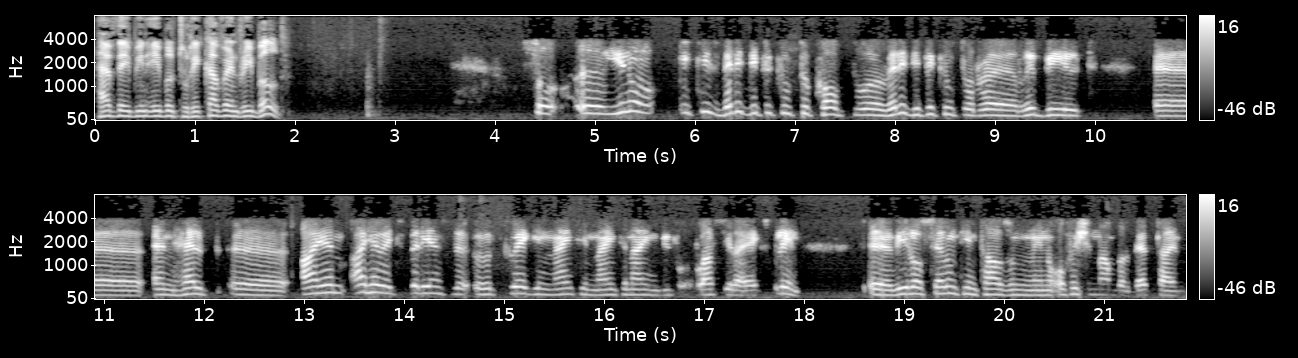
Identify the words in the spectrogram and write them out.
have they been able to recover and rebuild? So, uh, you know, it is very difficult to cope, uh, very difficult to re- rebuild uh, and help. Uh, I am. I have experienced the earthquake in 1999. Before last year, I explained uh, we lost 17,000 in official number that time.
